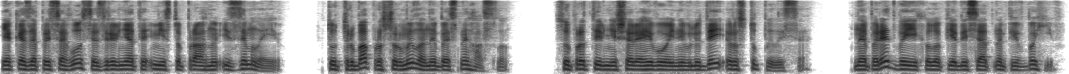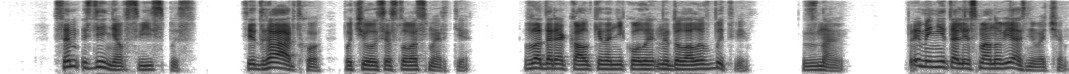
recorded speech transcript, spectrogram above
яке заприсяглося зрівняти місто прагну із землею. Тут труба просурмила небесне гасло. Супротивні шереги воїнів людей розступилися. Наперед виїхало 50 напівбогів. Сем здійняв свій спис. Сідгардхо, почулися слова смерті. Владаря Калкіна ніколи не долали в битві. Знаю. При мені талісман ув'язнювача.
